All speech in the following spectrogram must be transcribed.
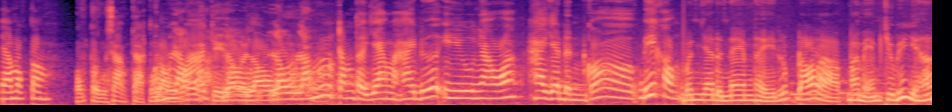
Dạ một tuần một tuần sau chặt cũng lâu lâu quá á, chị lâu, ơi lâu lâu quá. lắm. Trong thời gian mà hai đứa yêu nhau á hai gia đình có biết không? Bên gia đình em thì lúc đó là ba mẹ em chưa biết gì hết.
